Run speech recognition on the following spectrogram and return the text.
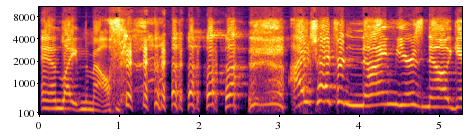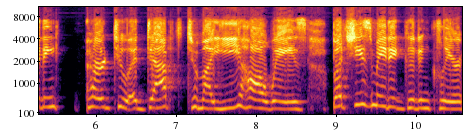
and light in the mouth. I've tried for nine years now getting her to adapt to my yeehaw ways, but she's made it good and clear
